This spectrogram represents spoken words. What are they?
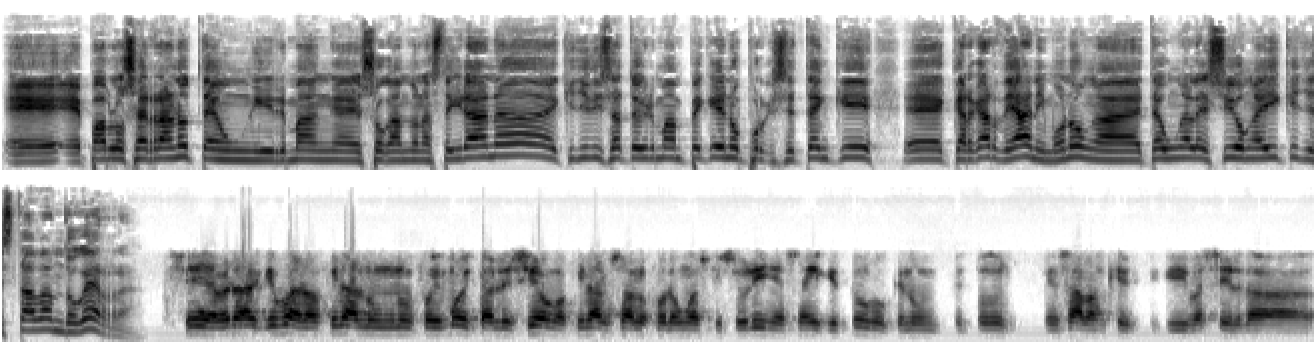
Eh, eh, Pablo Serrano ten un irmán eh, xogando na Esteirana, eh, que lle dis a teu irmán pequeno porque se ten que eh, cargar de ánimo, non? A, ten unha lesión aí que lle está dando guerra. Sí, a verdade que, bueno, ao final non, non foi moita a lesión, ao final só foron unhas fisuriñas aí que tuvo, que non que todos pensaban que, que iba a ser da,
